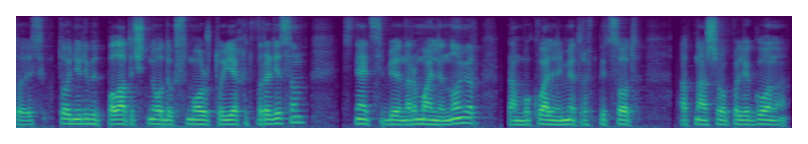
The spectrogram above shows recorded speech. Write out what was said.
то есть кто не любит палаточный отдых, сможет уехать в Редисон, снять себе нормальный номер, там буквально метров 500 от нашего полигона.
